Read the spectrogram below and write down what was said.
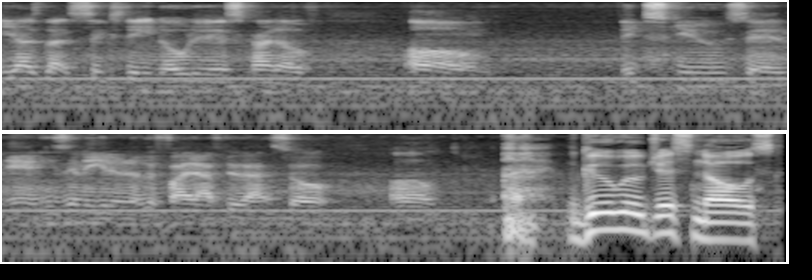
he has that six day notice kind of um, excuse, and, and he's gonna get another fight after that. So, um, Guru just knows.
